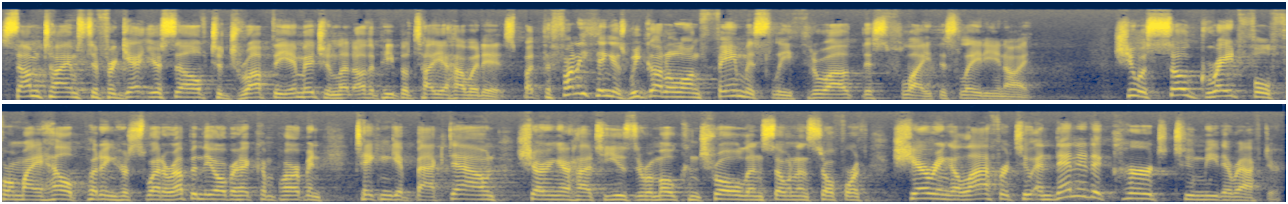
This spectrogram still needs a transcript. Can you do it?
sometimes to forget yourself, to drop the image and let other people tell you how it is. But the funny thing is, we got along famously throughout this flight, this lady and I. She was so grateful for my help putting her sweater up in the overhead compartment, taking it back down, sharing her how to use the remote control, and so on and so forth, sharing a laugh or two. And then it occurred to me thereafter.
